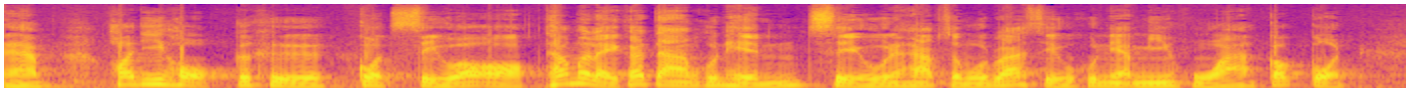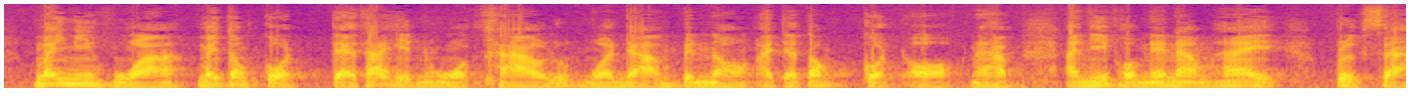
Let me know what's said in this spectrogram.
นะครับข้อที่ 6 ก็คือกดสิวเอาออก ถ้าเมื่อไหร่ก็ตามคุณเห็นสิวนะครับสมมุติว่าสิวคุณเนี่ยมีหัวก็กด ไม่มีหัวไม่ต้องกด แต่ถ้าเห็นหัวขาวหรือหัวดำเป็นหนองอาจจะต้องกดออกนะครับ อันนี้ผมแนะนำให้ปรึกษา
